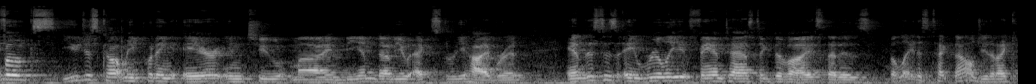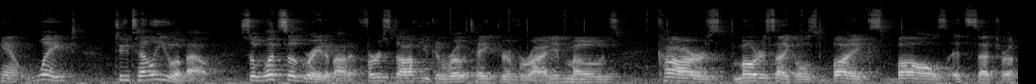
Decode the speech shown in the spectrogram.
folks, you just caught me putting air into my BMW X3 Hybrid, and this is a really fantastic device that is the latest technology that I can't wait to tell you about. So what's so great about it? First off, you can rotate through a variety of modes, cars, motorcycles, bikes, balls, etc.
